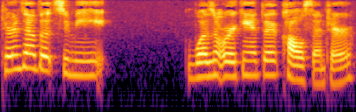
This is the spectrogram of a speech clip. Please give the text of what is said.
Turns out that Sumit wasn't working at the call center,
